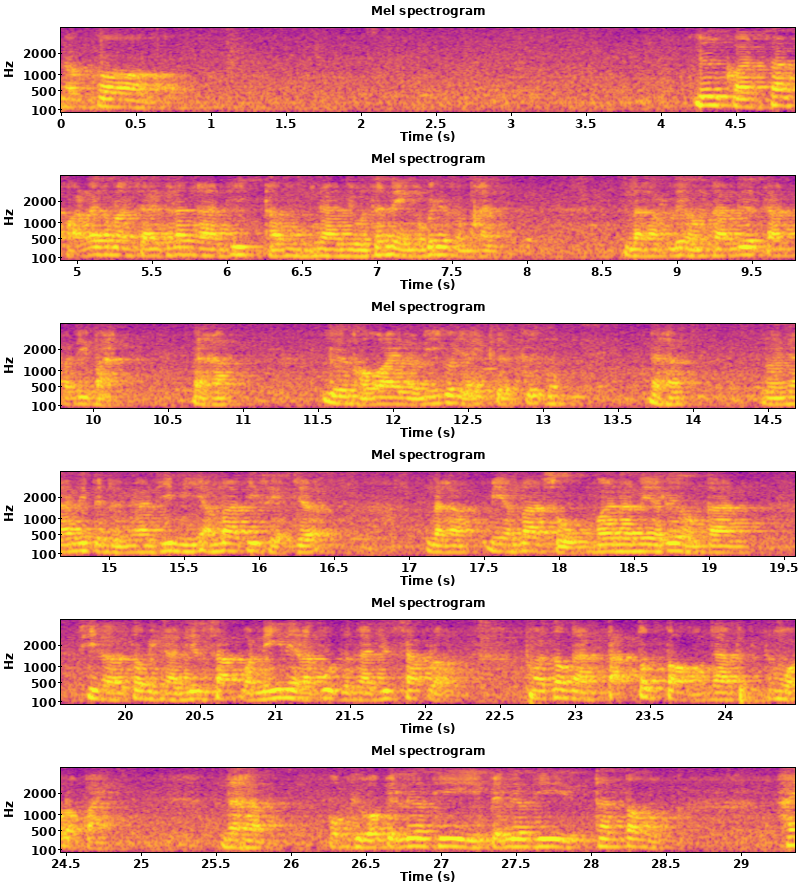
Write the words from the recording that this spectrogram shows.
แล้วก็ เรื่องการสร้างขวัญและกำลังใจพนักงานที่ทำงานอยู่ท่านเองก็เป็นเรื่องสำคัญนะครับ เรื่องของการเลือกการปฏิบัติ นะครับ เรื่องของอะไรเหล่านี้ก็อย่าให้เกิดขึ้นนะครับ หน่วยงานที่เป็นหน่วยงานที่มีอำนาจพิเศษเยอะนะครับ มีอำนาจสูงเพราะนั้นเนี่ยเรื่องของการที่เราต้องมีการยึดทรัพย์วันนี้เนี่ยเราพูดถึงการยึดทรัพย์หรอกเพราะต้องการตัดต้นตอของการผลิตทั้งหมดออกไปนะครับ ผมถือว่าเป็นเรื่องที่เป็นเรื่องที่ท่านต้องให้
